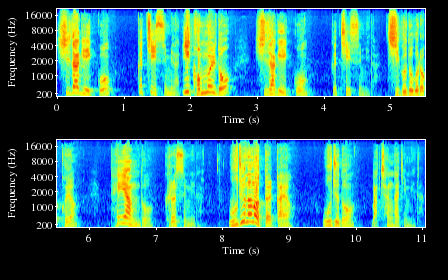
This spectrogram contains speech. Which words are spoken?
시작이 있고 끝이 있습니다. 이 건물도 시작이 있고 끝이 있습니다. 지구도 그렇고요. 태양도 그렇습니다. 우주는 어떨까요? 우주도 마찬가지입니다.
